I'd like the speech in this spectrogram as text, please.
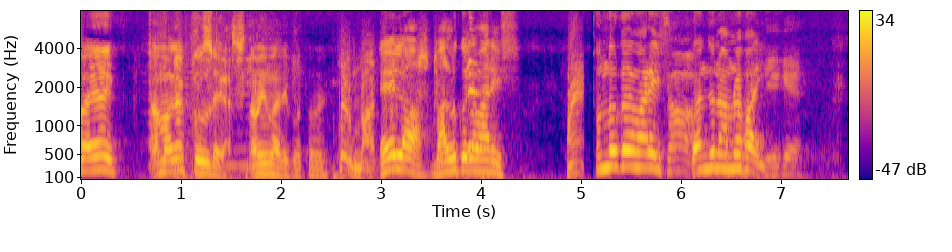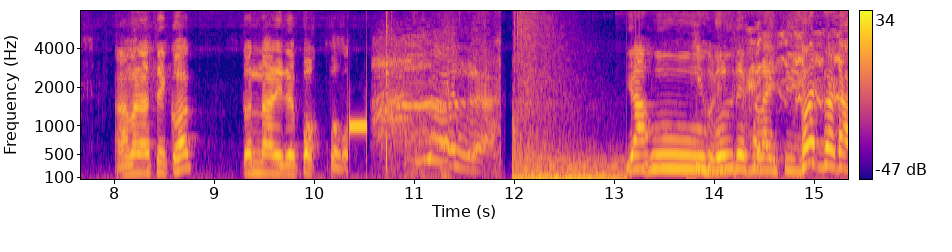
ভাই এই আমাকে ফুল দে আমি মারি প্রথমে। এই ল ভালো করে মারিস। সুন্দর করে মারিস কয়জন আমরা পাই? আমার হাতে কক তোর নানিরে পক পক। ইয়াহু গোল দে ফেলাইছি। হট বেটা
